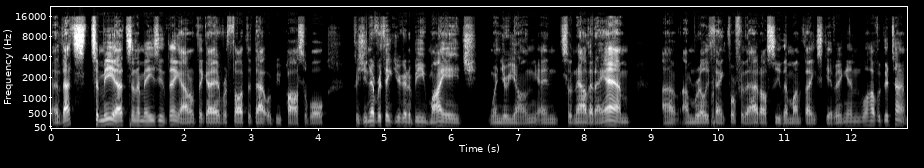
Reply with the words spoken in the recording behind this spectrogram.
uh, that's, to me, that's an amazing thing. I don't think I ever thought that that would be possible because you never think you're going to be my age when you're young. And so now that I am, uh, I'm really thankful for that. I'll see them on Thanksgiving and we'll have a good time.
